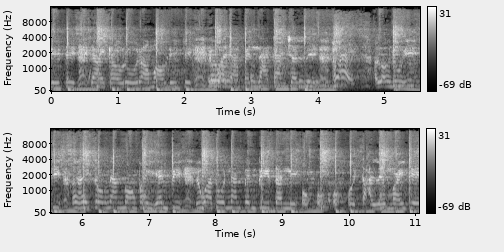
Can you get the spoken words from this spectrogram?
ดีๆอย่าให้เขารู้เราเมาดีๆหรือว่าจะเป็นหน้าการชลีเฮ้ยลองดูอีกทีเฮ้ยตรงนั้นมองไปเห็นพี่หรือว่าตัวนั้นเป็นพี่แต่นี่โอ้โอ้โอ้โอ้ยตาเลยไม่ดี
